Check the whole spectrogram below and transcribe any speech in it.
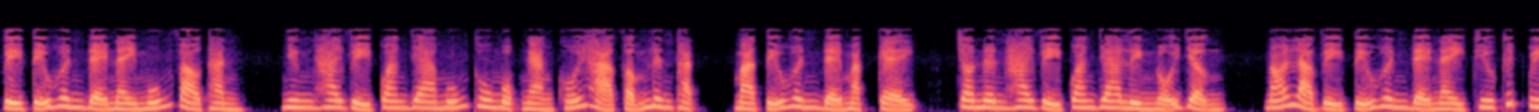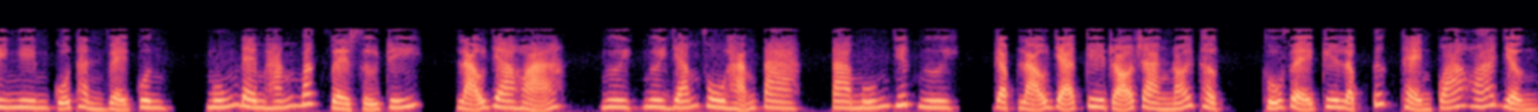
vị tiểu huynh đệ này muốn vào thành, nhưng hai vị quan gia muốn thu một ngàn khối hạ phẩm linh thạch, mà tiểu huynh đệ mặc kệ, cho nên hai vị quan gia liền nổi giận, nói là vị tiểu huynh đệ này khiêu khích uy nghiêm của thành vệ quân, muốn đem hắn bắt về xử trí, lão gia hỏa, ngươi, ngươi dám vu hãm ta, ta muốn giết ngươi, gặp lão giả kia rõ ràng nói thật, thủ vệ kia lập tức thẹn quá hóa giận,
